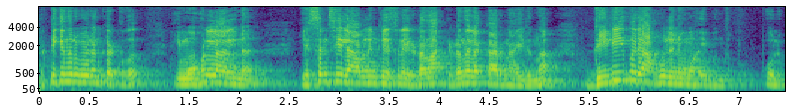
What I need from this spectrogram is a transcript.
ഞെട്ടിക്കുന്നൊരു വിവരം കേട്ടത് ഈ മോഹൻലാലിന് എസ് എൻ സി ലാവലിൻ കേസിലെ ഇടന ഇടനിലക്കാരനായിരുന്ന ദിലീപ് രാഹുലനുമായി ബന്ധപ്പെട്ടു പോലും.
